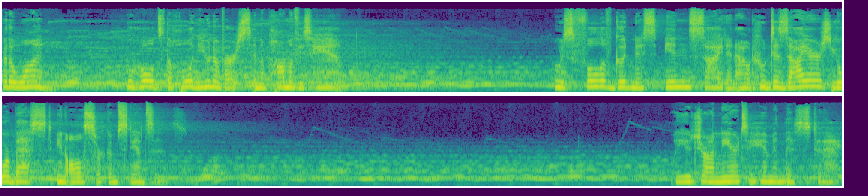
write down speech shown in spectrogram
for the one who holds the whole universe in the palm of his hand, who is full of goodness inside and out, who desires your best in all circumstances. Will you draw near to him in this today?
